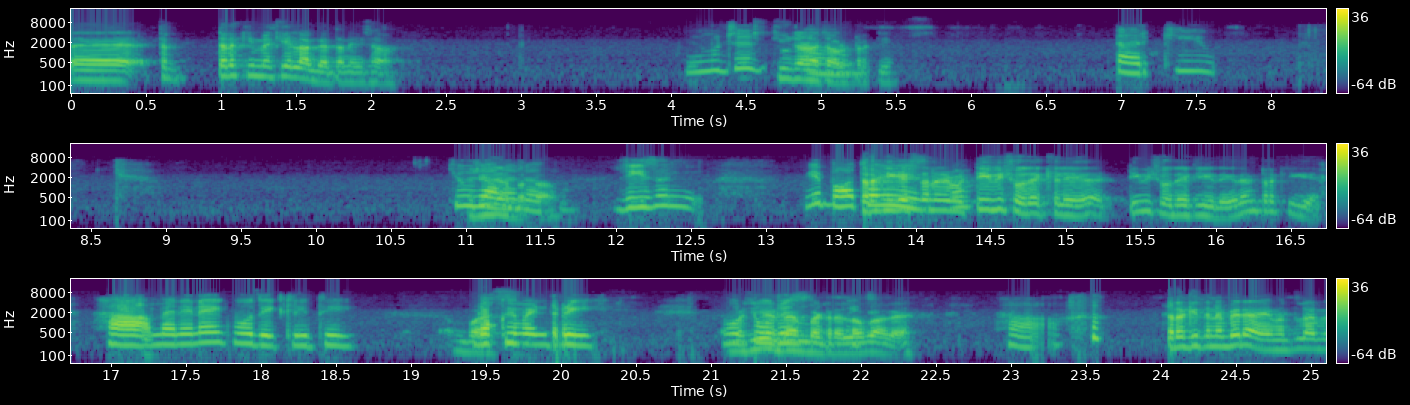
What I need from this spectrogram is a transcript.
ते टर्की में क्या लागत नहीं था? मुझे क्यों जाना चाहो टर्की टर्की क्यों जाना चाहता? हूँ रीजन ये बहुत टर्की के रीजन टीवी शो देख लिए टीवी शो देख लिए थे ना टर्की के? हाँ मैंने ना एक वो देख ली थी। डॉक्यूमेंट्री वो बस ये बट रहे लोग आ गए। हाँ। टर्की इतने बेरा है मतलब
